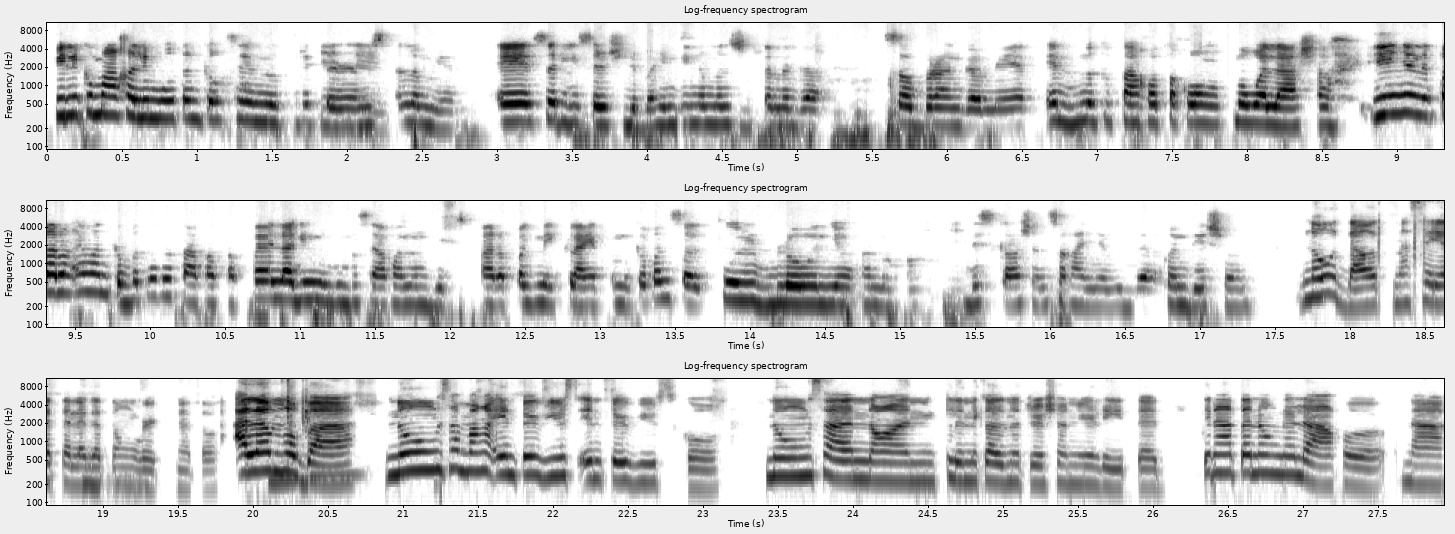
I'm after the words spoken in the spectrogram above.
Feeling ko makakalimutan ko kasi yung Nutri terms, alam mo yun. Eh, sa research, di ba, hindi naman siya talaga sobrang gamit. And natatakot akong mawala siya. Yun yun, parang ewan ka, ba't natatakot ako? Kaya laging nagbabasa ako ng books para pag may client na magka-consult, full-blown yung ano ko, discussion sa kanya with the condition. no doubt, masaya talaga tong work na to. Alam mo ba, nung sa mga interviews, interviews ko, nung sa non-clinical nutrition related, tinatanong nila ako na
